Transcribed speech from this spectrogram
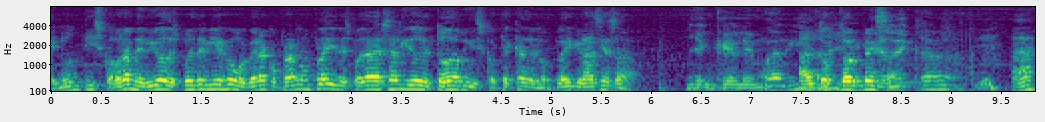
en un disco, ahora me dio después de viejo volver a comprarlo un play, después de haber salido de toda mi discoteca de long play gracias a al doctor Mesa. ¿Ah?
